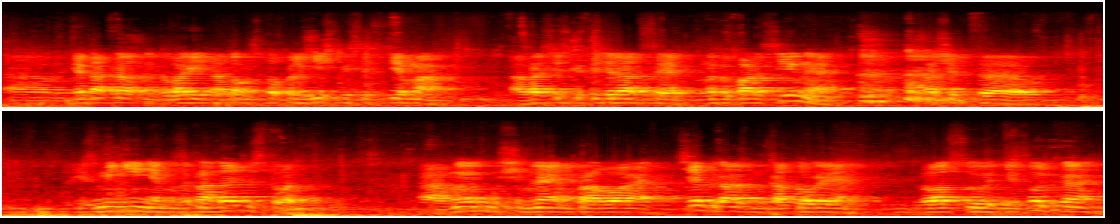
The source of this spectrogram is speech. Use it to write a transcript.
а, неоднократно говорит о том, что политическая система а, в Российской Федерации многопартийная, значит, э, изменением законодательства мы ущемляем права тех граждан, которые голосуют не только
